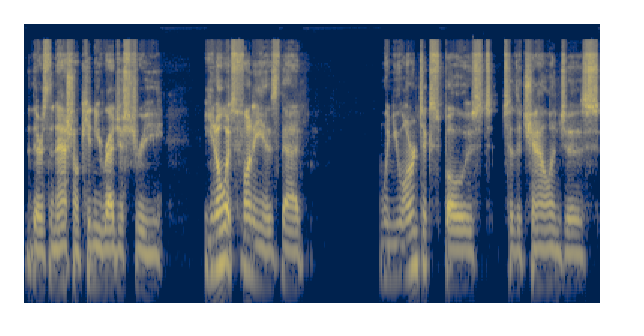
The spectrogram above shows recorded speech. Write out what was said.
there's the National Kidney Registry. You know what's funny is that when you aren't exposed to the challenges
